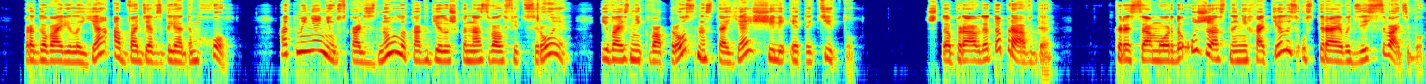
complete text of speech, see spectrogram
– проговорила я, обводя взглядом холл. От меня не ускользнуло, как дедушка назвал Фицроя, и возник вопрос, настоящий ли это титул. Что правда, то правда. Красоморду ужасно не хотелось устраивать здесь свадьбу,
